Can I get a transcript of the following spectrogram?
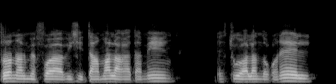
Ronald me fue a visitar Málaga también estuve hablando con él.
